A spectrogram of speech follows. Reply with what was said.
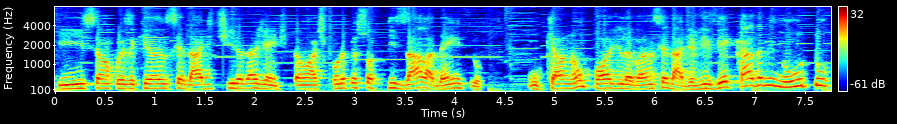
E isso é uma coisa que a ansiedade tira da gente. Então, acho que quando a pessoa pisar lá dentro, o que ela não pode levar a ansiedade é viver cada minuto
